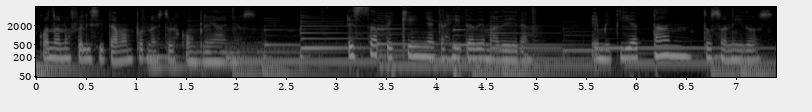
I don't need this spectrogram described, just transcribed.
cuando nos felicitaban por nuestros cumpleaños. Esa pequeña cajita de madera emitía tantos sonidos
